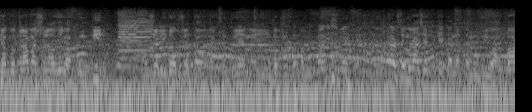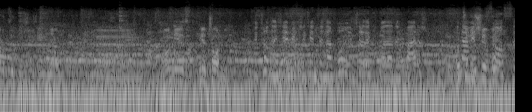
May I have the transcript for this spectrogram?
Ta potrawa się nazywa kumpir. Jeżeli dobrze to akcentujemy i dobrze zapamiętaliśmy. W każdym razie, tak jak Aneta mówiła, bardzo duży ziemniak. E, on jest pieczony. Pieczone ziemie przecięte na pół i w środek wkładany farsz. I Oczywiście sosy,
